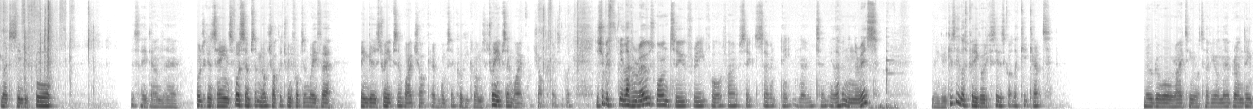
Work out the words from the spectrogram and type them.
you might have seen before let's say down there Product contains 47% milk chocolate, 24% wafer fingers, 28% white chalk, and 1% cookie crumbs. So 28% white chalk, basically. So should be 11 rows 1, 2, 3, 4, 5, 6, 7, 8, 9, 10, 11. And there is. There you go. You can see it looks pretty good. You can see it's got the Kit Kat logo or writing or whatever on there, branding.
